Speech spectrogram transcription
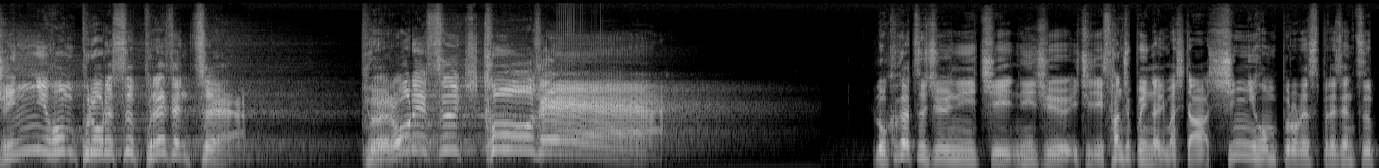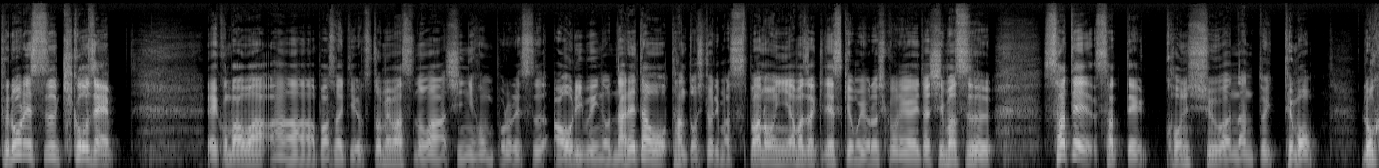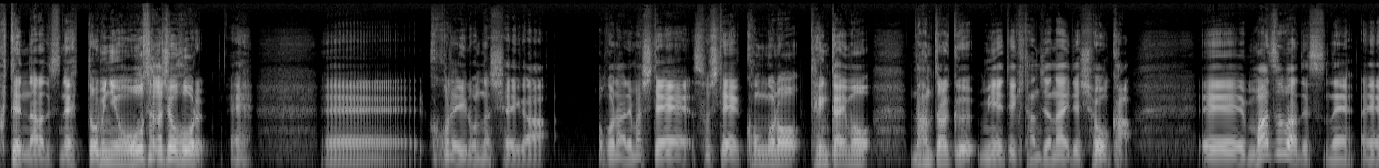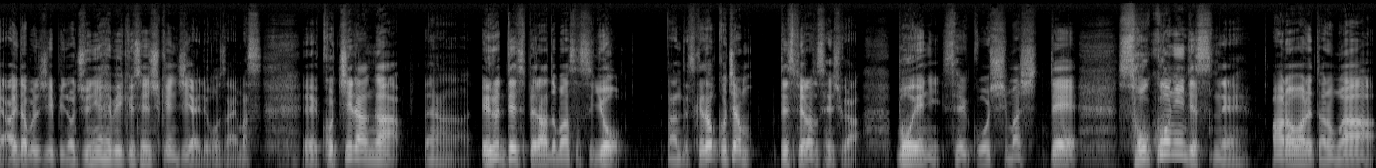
新日本プロレスプレゼンツプロレス機構ぜ！6月12日21時30分になりました。新日本プロレスプレゼンツプロレス機構ぜ！えーこんばんは。あーパーソナリティを務めますのは新日本プロレス煽り V のナレタを担当しております。バロン山崎です。今日もよろしくお願いいたします。さてさて今週は何といっても6.7ですね。ドミニオン大阪城ホール、ええーここでいろんな試合が行われましてそして今後の展開もなんとなく見えてきたんじゃないでしょうか。えーまずはですね、えー IWGP のジュニアヘビー級選手権試合でございます。えーこちらがエル・デスペラード VS ヨーなんですけどこちらもデスペラード選手が防衛に成功しましてそこにですね現れたのが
